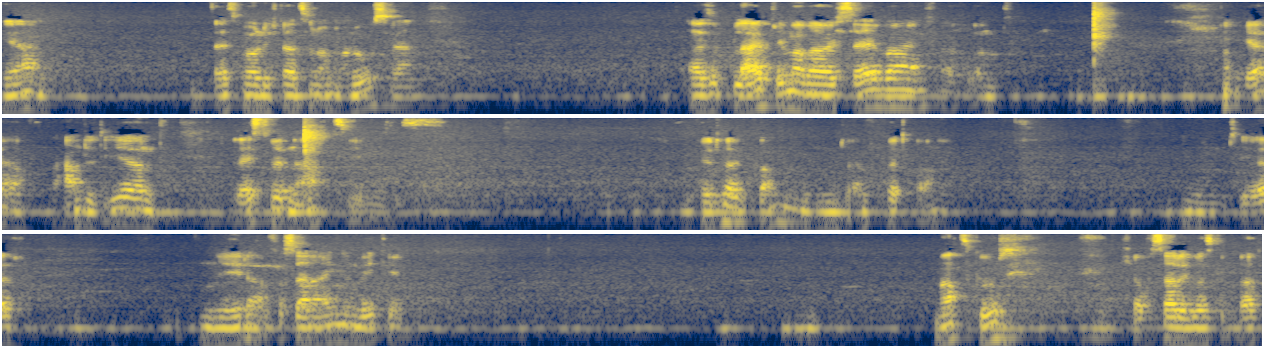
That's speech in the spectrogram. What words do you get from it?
Ja, das wollte ich dazu nochmal loswerden. Also bleibt immer bei euch selber einfach und ja, handelt ihr und der Rest wird nachziehen. Wird halt kommen und einfach vertrauen. Und ja, jeder einfach seinen eigenen Weg gehen. Macht's gut. Ich hoffe, es hat euch was gebracht.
